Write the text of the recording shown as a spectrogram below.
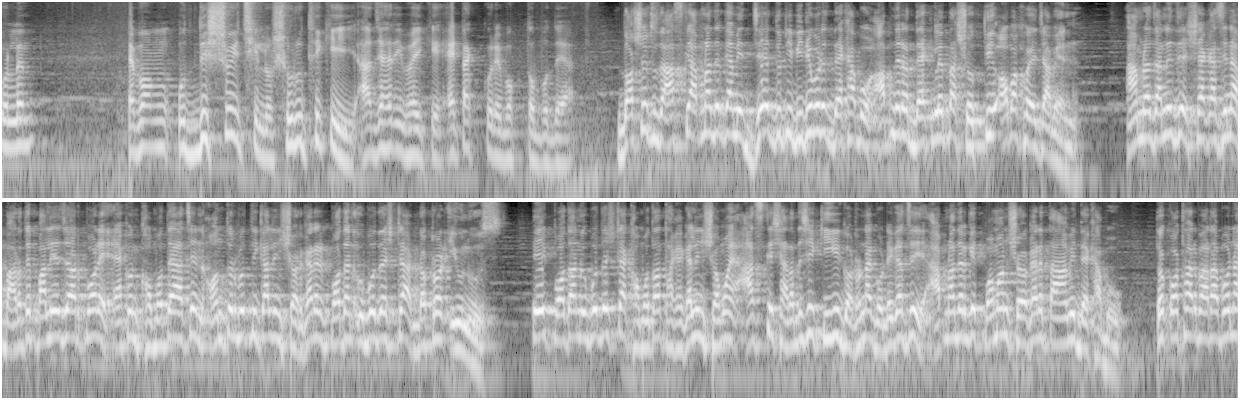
করলেন এবং উদ্দেশ্যই ছিল শুরু থেকেই আজহারি ভাইকে অ্যাটাক করে বক্তব্য দেয়া। দর্শক আজকে আপনাদেরকে আমি যে দুটি ভিডিও দেখাবো আপনারা দেখলে তা সত্যি অবাক হয়ে যাবেন। আমরা জানি যে শেখ হাসিনা ভারতে পালিয়ে যাওয়ার পরে এখন ক্ষমতায় আছেন অন্তর্বর্তীকালীন সরকারের প্রধান উপদেষ্টা ডক্টর ইউনুস। এই প্রধান উপদেষ্টা ক্ষমতা থাকাকালীন সময় আজকে সারা দেশে কী কি ঘটনা ঘটে গেছে আপনাদেরকে প্রমাণ সহকারে তা আমি দেখাবো। তো কথার বাড়াবো না,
